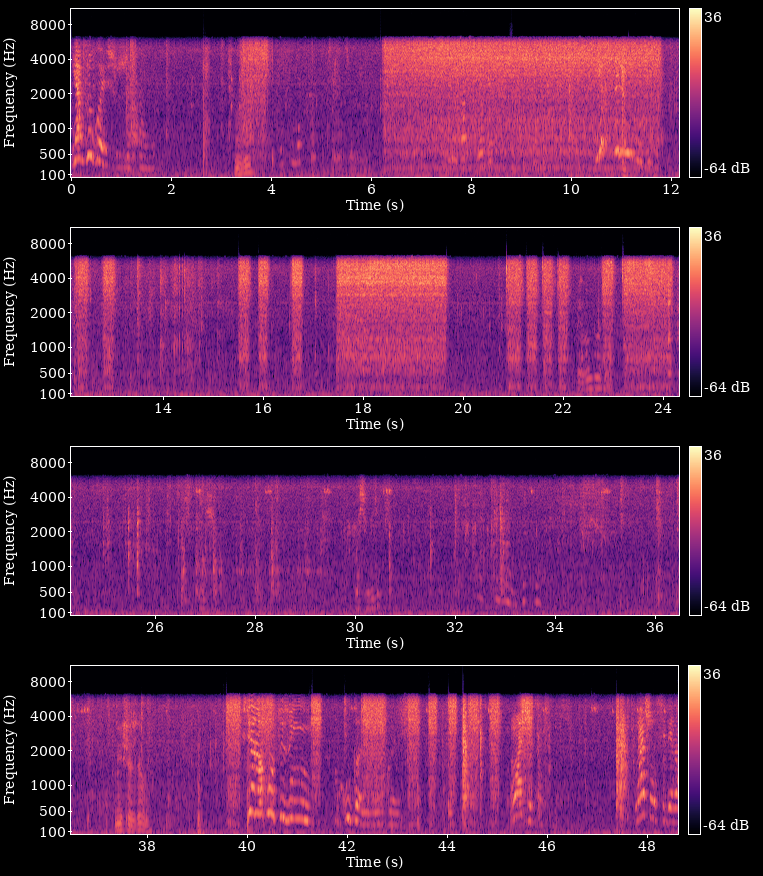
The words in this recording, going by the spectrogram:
Я в другой уже ставлю. Угу. Их три. Прямо над водой. Все, еще. Вася, убери. Ну еще сделай. Все работы за ним. Ругали, ругали. Молодец. Нашел себе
